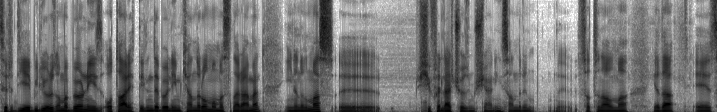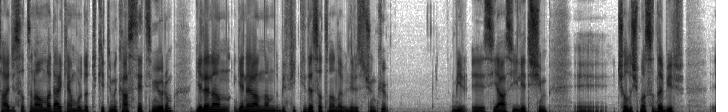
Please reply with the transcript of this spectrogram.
tır diyebiliyoruz ama Bernays o tarihte elinde böyle imkanlar olmamasına rağmen inanılmaz e, şifreler çözmüş yani insanların e, satın alma ya da e, sadece satın alma derken burada tüketimi kastetmiyorum. Genel an, genel anlamda bir fikri de satın alabiliriz çünkü bir e, siyasi iletişim e, çalışması da bir e,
